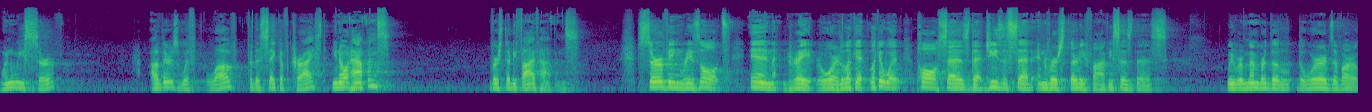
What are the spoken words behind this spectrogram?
When we serve others with love for the sake of Christ, you know what happens? Verse 35 happens. Serving results in great reward. Look at, look at what Paul says that Jesus said in verse 35. He says this We remember the, the words of our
